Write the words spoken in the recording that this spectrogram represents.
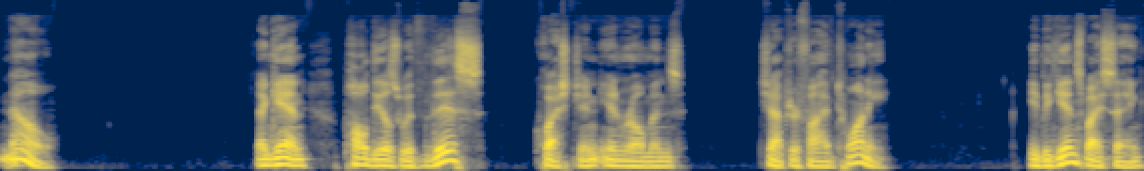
No. Again, Paul deals with this question in Romans chapter 5:20. He begins by saying,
